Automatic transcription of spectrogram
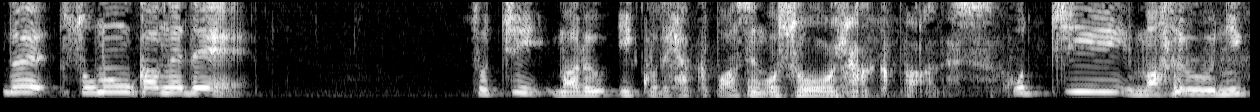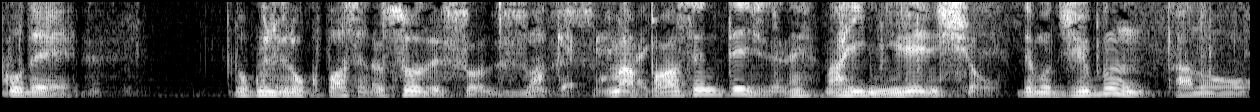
で、そのおかげで、そっち丸1個で100%。そう100%です。こっち丸2個で66%。そうです、そうです。そう負ですけ。はいまあパーセンテージでね。まあいい2連勝。でも十分、あの、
